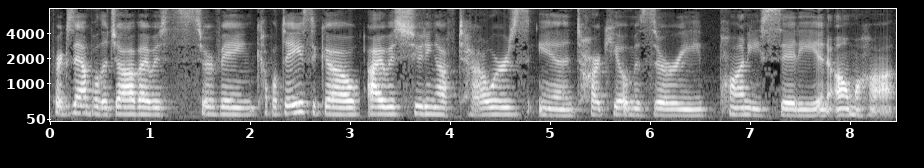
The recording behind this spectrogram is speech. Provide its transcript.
For example, the job I was surveying a couple days ago, I was shooting off towers in Tarkio, Missouri, Pawnee City, and Omaha.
